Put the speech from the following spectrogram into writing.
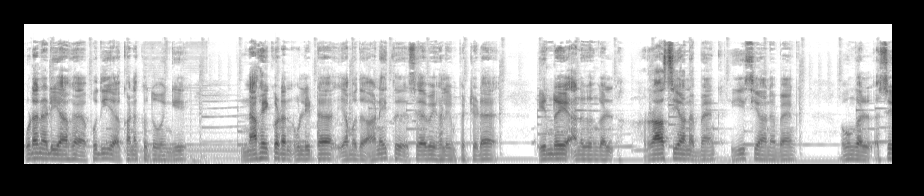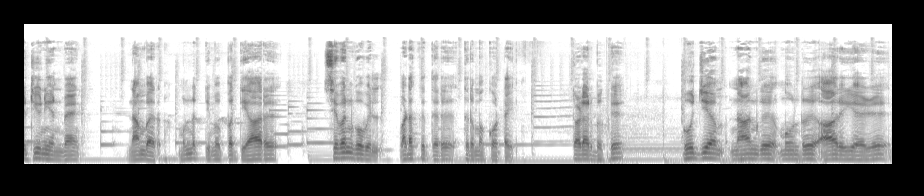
உடனடியாக புதிய கணக்கு துவங்கி நகைக்கடன் உள்ளிட்ட எமது அனைத்து சேவைகளையும் பெற்றிட இன்றைய அணுகுங்கள். ராசியான பேங்க் ஈசியான பேங்க் உங்கள் சிட் யூனியன் பேங்க் நம்பர் முந்நூற்றி முப்பத்தி ஆறு சிவன்கோவில் வடக்கு தெரு திருமக்கோட்டை. தொடர்புக்கு பூஜ்ஜியம் நான்கு மூன்று ஆறு ஏழு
